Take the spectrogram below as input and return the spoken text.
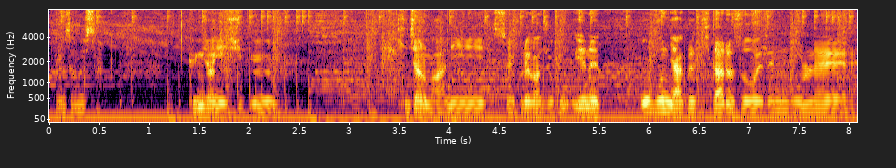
항상 했어. 굉장히 지금 긴장을 많이 했어요. 그래가지고 얘는 5분 약을 기다려서 넣어야 되는데 원래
